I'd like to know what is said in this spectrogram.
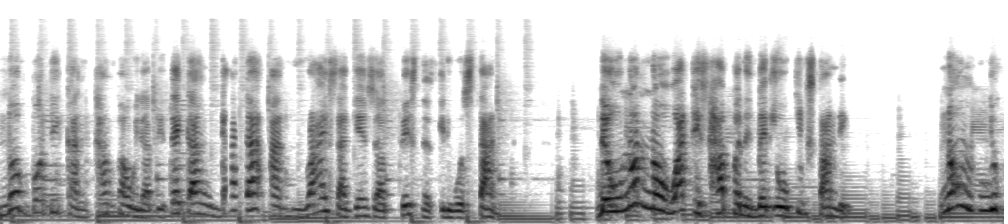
Nobody can tamper with your business. They can gather and rise against your business. It will stand. They will not know what is happening, but it will keep standing. No, you,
